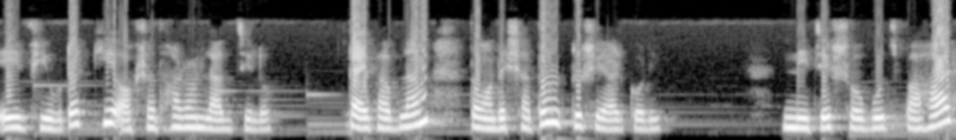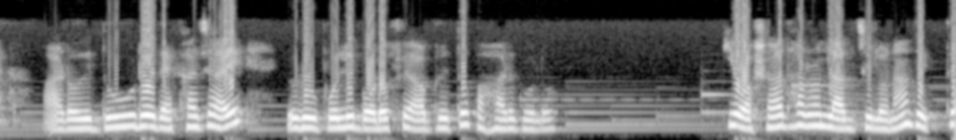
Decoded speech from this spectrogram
এই ভিউটা কি অসাধারণ লাগছিল। তাই ভাবলাম তোমাদের সাথেও একটু শেয়ার করি। নিচে সবুজ পাহাড় আর ওই দূরে দেখা যায় রূপলি বরফে আবৃত পাহাড়গুলো। কি অসাধারণ লাগছিল না দেখতে?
